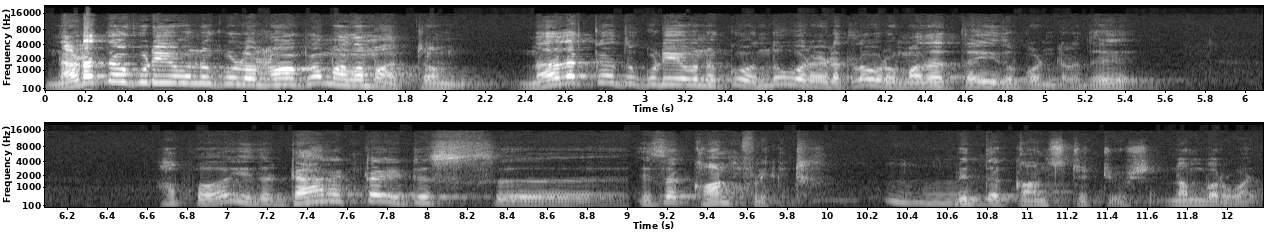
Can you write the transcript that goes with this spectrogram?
நடத்தக்கூடியவனுக்குள்ள நோக்கம் மதமாற்றம். நடக்கக்கூடியவனுக்கு வந்து ஒரு இடத்துல ஒரு மதத்தை இது பண்ணுறது அப்போ இது டைரக்டாக it is is a conflict with the constitution number one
